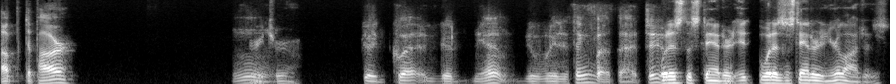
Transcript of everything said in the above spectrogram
up to par? Very Mm. true. Good, good, yeah, good way to think about that too. What is the standard? It, what is the standard in your lodges?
